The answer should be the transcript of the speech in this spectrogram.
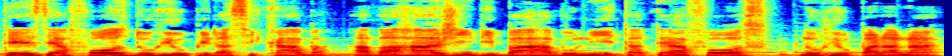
desde a foz do rio Piracicaba, a barragem de Barra Bonita até a foz, no rio Paraná.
